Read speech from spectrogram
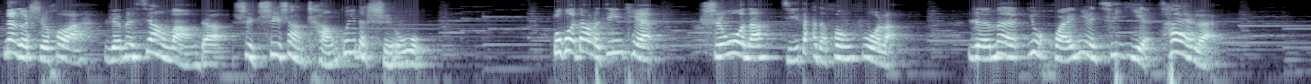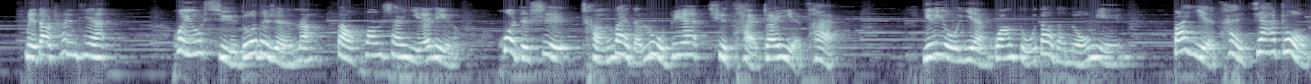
那个时候啊，人们向往的是吃上常规的食物。不过到了今天，食物呢极大的丰富了，人们又怀念起野菜来。每到春天，会有许多的人呢到荒山野岭或者是城外的路边去采摘野菜，也有眼光独到的农民把野菜加种。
